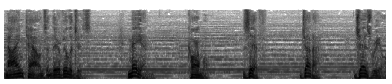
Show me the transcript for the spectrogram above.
nine towns and their villages. Maon, Carmel, Ziph, Juttah, Jezreel,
